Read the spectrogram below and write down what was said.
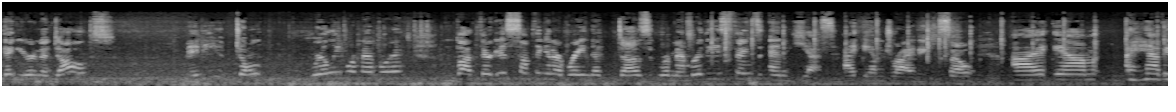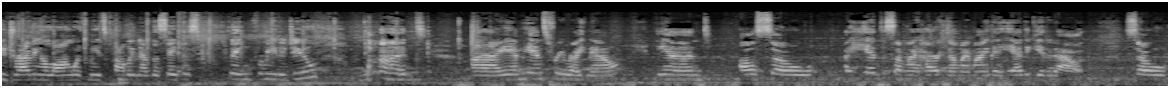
that you're an adult, maybe you don't really remember it, but there is something in our brain that does remember these things. And yes, I am driving. So I am, I have you driving along with me. It's probably not the safest thing for me to do, but I am hands free right now. And also, I had this on my heart and on my mind. I had to get it out. So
